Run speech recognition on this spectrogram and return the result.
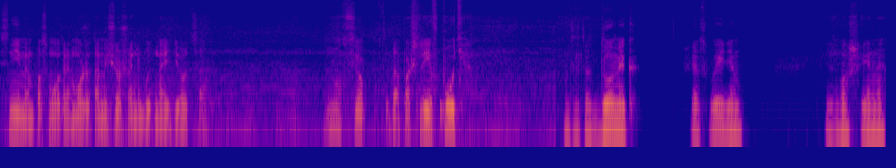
Снимем, посмотрим, может там еще что-нибудь найдется. Ну все, тогда пошли в путь. Вот этот домик. Сейчас выйдем из машины.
